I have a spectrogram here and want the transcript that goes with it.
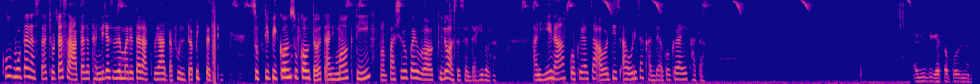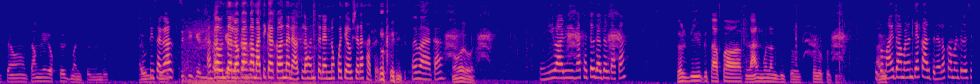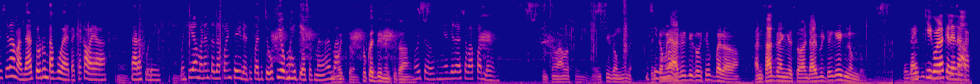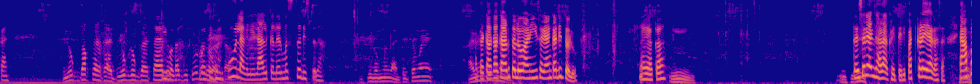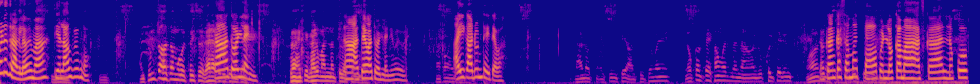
खूप मोठा नसता छोटासा. आताच्या थंडीच्या सीझनमध्ये त्याला ह्या आता फुलतं पिकतात ती. सुक ती पिकवून सुकवतात आणि मग ती पाचशे रुपये किलो असं सध्या. ही बघा. आणि ही ना कोकिळाचा आवडतीच आवडीचा खाद्य. कोकिळा हे खाता. तांबडी डॉक्टर म्हणतो शेवटी सगळा काका म्हणता लोकांका माती काय कळना नाही असला आणि नको ती औषधं खातात होय काका होय होय. ही वाडी ना खतच घालतात काका. सर्दी तापाक लहान मुलांक दितो कडक होती. तुका माहीत आहे म्हणून त्या काढते ना लोक म्हणतात शिरामा झाड तोडून टाकू आहे त्या का वाया नारा पुढे. पण ती म्हणून त्याचा पण ठेवले तुका त्याचे उपयोग माहिती असत म्हणा होय मा? होय तर तू कधी नाही तिका होय तर मी गेल्या वर्षा वापरलं तिथं आवाज त्याच्यामुळे. आयुर्वेदिक औषध बरा. आणि सात रंगेसो डायबिटीज एक नंबर इतकी गोळा केले ना काका लोक डॉक्टर योग बरं भरपूर लागली. लाल कलर मस्त दिसत त्याच्यामुळे आता काका काढतलो आणि ही सगळ्यांका दितलो. नाही काका. थंयसर एक झाडा खंयतरी पटकडे या कसा आपणच रागला होय मा. ती लाव उपयोग नाही. आणि तुमचा होता मग थंयसर तोडल्यानी ते घर बांधणार तुला हा तेव्हा तोडल्यानी होय होय. आई काढून ठेव तेव्हा झाड होतं. ती ते आहे. त्याच्यामुळे लोकांना काही समजलं ना लोक तरी म्हण. लोकांका समजता पण लोकां मा आजकाल नको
